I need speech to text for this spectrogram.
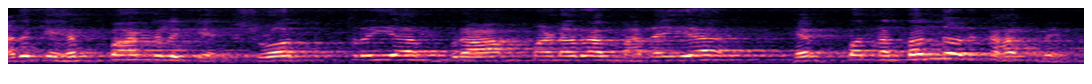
ಅದಕ್ಕೆ ಹೆಪ್ಪಾಕಲಿಕ್ಕೆ ಶ್ರೋತ್ರಿಯ ಬ್ರಾಹ್ಮಣರ ಮನೆಯ ಹೆಪ್ಪನ್ನು ತಂದು ಅದಕ್ಕೆ ಹಾಕಬೇಕು.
